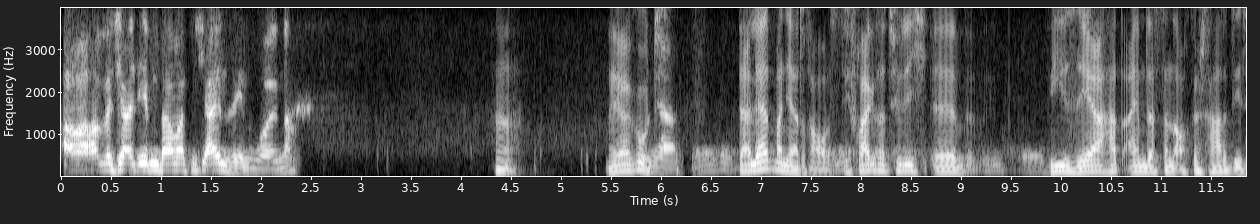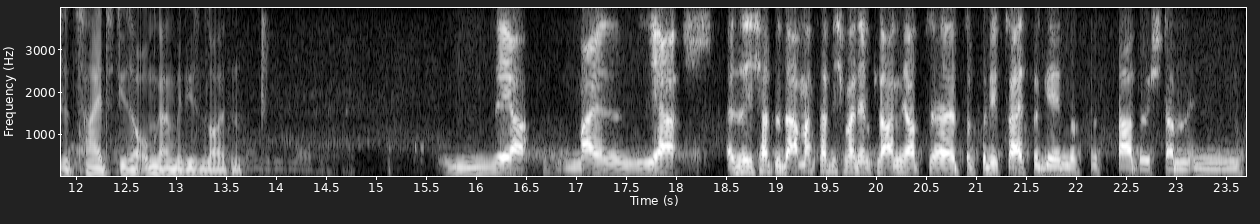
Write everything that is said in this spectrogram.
Aber habe ich halt eben damals nicht einsehen wollen, ne? Ha. Naja, gut. Ja. Da lernt man ja draus. Die Frage ist natürlich, äh, wie sehr hat einem das dann auch geschadet, diese Zeit, dieser Umgang mit diesen Leuten? Sehr. Mein, ja, also ich hatte damals hatte ich mal den Plan gehabt, äh, zur Polizei zu gehen. Das ist dadurch dann in,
